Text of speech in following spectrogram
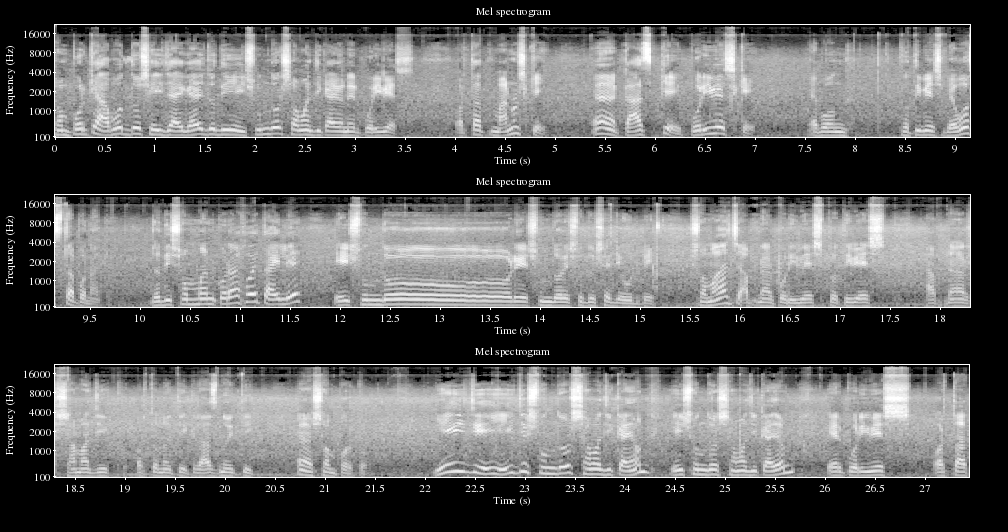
সম্পর্কে আবদ্ধ সেই জায়গায় যদি এই সুন্দর সামাজিক আয়নের পরিবেশ, অর্থাৎ মানুষকে কাজকে, পরিবেশকে এবং প্রতিবেশ ব্যবস্থাপনাকে যদি সম্মান করা হয়, তাইলে এই সুন্দরে সুন্দরে শুধু সেজে উঠবে। সমাজ, আপনার পরিবেশ, প্রতিবেশ, আপনার সামাজিক, অর্থনৈতিক, রাজনৈতিক সম্পর্ক। এই যে এই যে সুন্দর সামাজিকায়ন, এই সুন্দর সামাজিকায়ন এর পরিবেশ অর্থাৎ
